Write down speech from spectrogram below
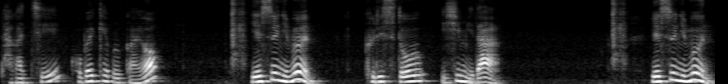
다 같이 고백해 볼까요? 예수님은 그리스도이십니다. 예수님은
